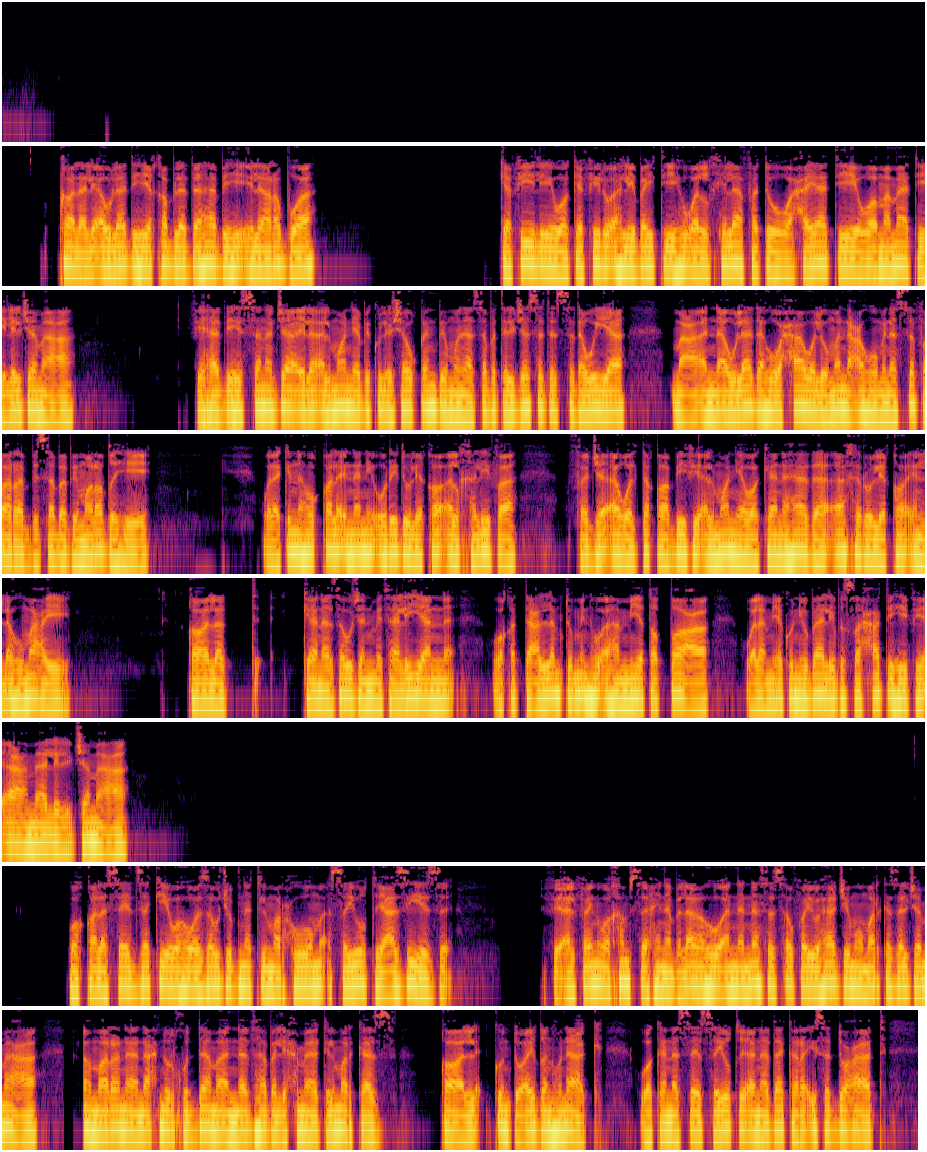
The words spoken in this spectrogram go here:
قال لأولاده قبل ذهابه إلى ربوة كفيلي وكفيل أهل بيتي هو الخلافة وحياتي ومماتي للجماعة. في هذه السنة جاء إلى ألمانيا بكل شوق بمناسبة الجلسة السنوية مع أن أولاده حاولوا منعه من السفر بسبب مرضه. ولكنه قال إنني أريد لقاء الخليفة. فجاء والتقى بي في ألمانيا وكان هذا آخر لقاء له معي. قالت كان زوجا مثاليا وقد تعلمت منه أهمية الطاعة ولم يكن يبالي بصحته في أعمال الجماعة. وقال السيد زكي وهو زوج ابنة المرحوم سيوطي عزيز في 2005 حين بلغه أن الناس سوف يهاجم مركز الجماعة أمرنا نحن الخدام أن نذهب لحماية المركز. قال كنت أيضا هناك وكان السيد سيوطي آنذاك رئيس الدعاة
